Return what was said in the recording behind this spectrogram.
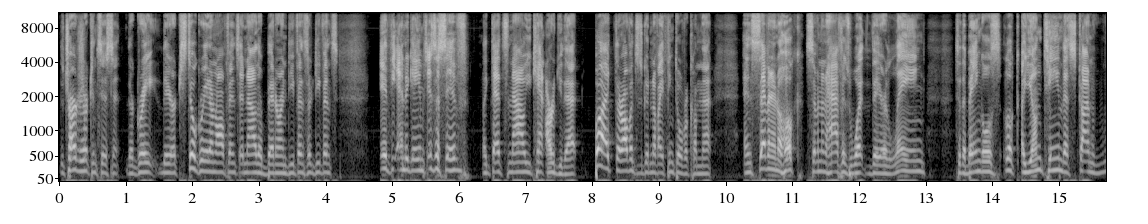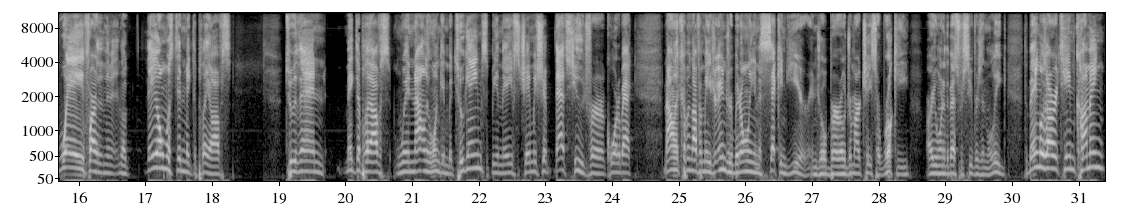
The Chargers are consistent. They're great. They're still great on offense, and now they're better on defense. Their defense at the end of games is a sieve. Like that's now you can't argue that. But their offense is good enough, I think, to overcome that. And seven and a hook, seven and a half is what they're laying to the Bengals. Look, a young team that's gotten way farther than look. They almost didn't make the playoffs. To then make the playoffs, win not only one game but two games, being the AFC Championship. That's huge for a quarterback. Not only coming off a major injury, but only in the second year in Joe Burrow, Ja'Marr Chase, a rookie, already one of the best receivers in the league. The Bengals are a team coming.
